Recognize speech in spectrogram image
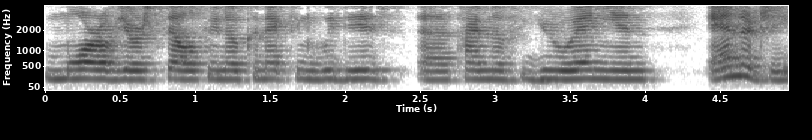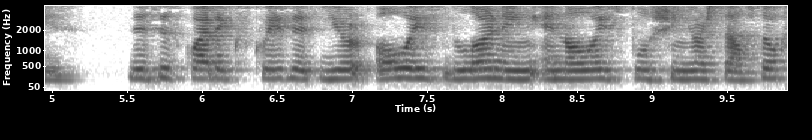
more of yourself you know connecting with these uh, kind of uranian energies. This is quite exquisite. You're always learning and always pushing yourself. So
